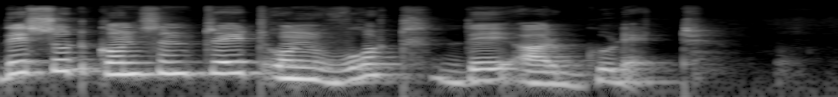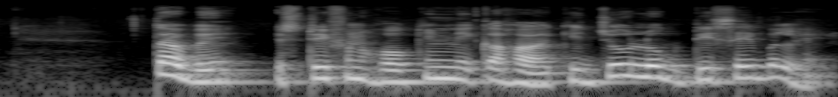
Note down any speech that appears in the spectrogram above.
They should concentrate on what they are good at तब स्टीफन हॉकिंग ने कहा कि जो लोग डिसेबल हैं,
